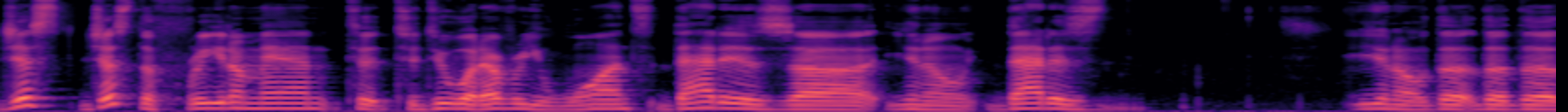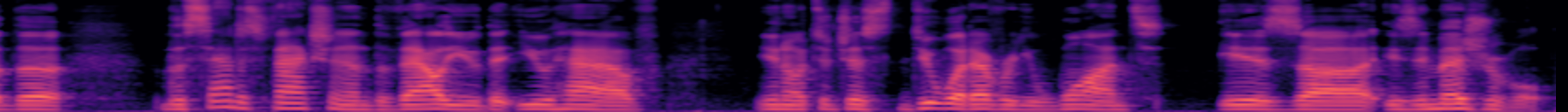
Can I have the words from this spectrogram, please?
Just just the freedom, man, to to do whatever you want. That is uh, you know, that is you know, the the the the the satisfaction and the value that you have you know to just do whatever you want is uh is immeasurable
